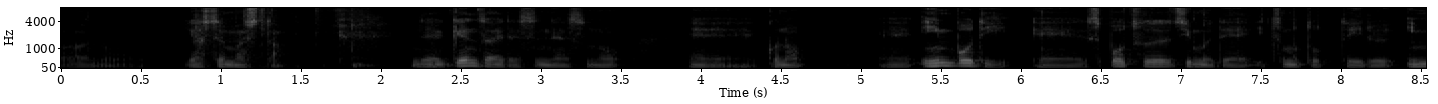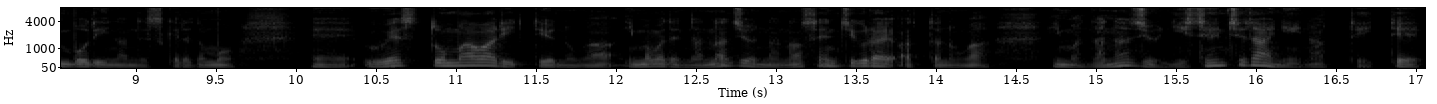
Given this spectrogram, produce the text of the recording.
あの痩せました。で現在ですねその、えー、この、え、インボディ、えー、スポーツジムでいつもとっているインボディなんですけれども、えー、ウエスト周りっていうのが今まで77センチぐらいあったのが今72センチ台になっていて、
